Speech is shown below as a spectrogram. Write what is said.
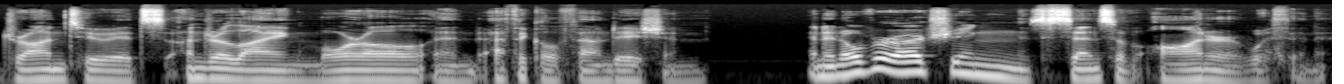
drawn to its underlying moral and ethical foundation, and an overarching sense of honor within it.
